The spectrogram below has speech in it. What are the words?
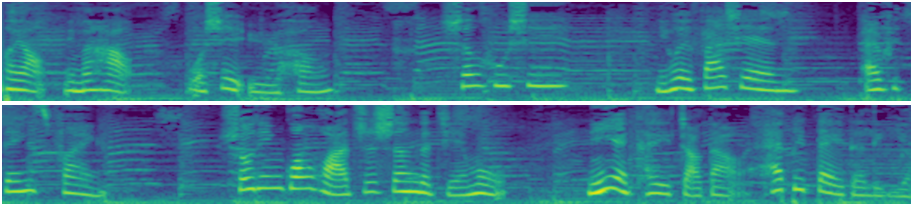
朋友，你们好，我是雨恒，深呼吸。你会发现，everything's fine。收听光华之声的节目，你也可以找到 happy day 的理由。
